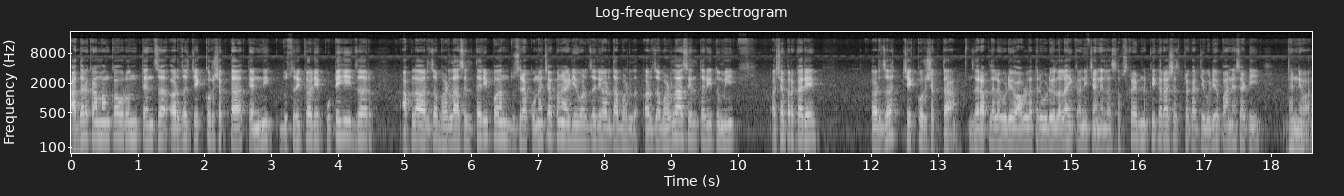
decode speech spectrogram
आधार क्रमांकावरून त्यांचा अर्ज चेक करू शकता. त्यांनी दुसरीकडे कुठेही जर आपला अर्ज भरला असेल तरी पण दुसऱ्या कोणाच्या पण आय डीवर जरी अर्धा भरला अर्ज भरला असेल तरी तुम्ही अशा प्रकारे अर्ज चेक करू शकता. जर आपल्याला व्हिडिओ आवडला तर व्हिडिओला लाईक आणि चॅनलला सबस्क्राईब नक्की करा. अशाच प्रकारचे व्हिडिओ पाहण्यासाठी धन्यवाद.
